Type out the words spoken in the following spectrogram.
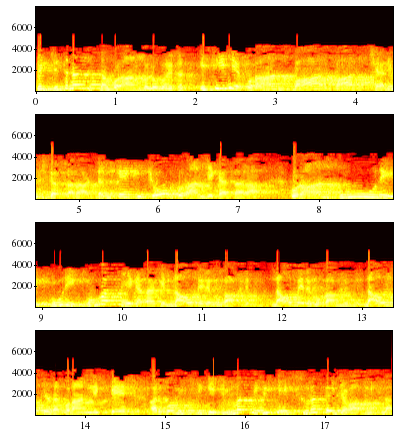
پھر جتنا جتنا قرآن کو لوگوں نے اسی لیے قرآن بار بار چیلنج کرتا رہا، ڈنکے کی چوٹ قرآن یہ کہتا رہا۔ قرآن پوری پوری قوت سے یہ کہتا کہ لاؤ میرے مقابلے میں، لاؤ میرے مقابلے میں، لاؤ اس جیسا قرآن لکھ کے۔ اور وہ کسی کی ہمت نہیں ہوئی کہ ایک صورت کا ہی جواب نکلا۔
